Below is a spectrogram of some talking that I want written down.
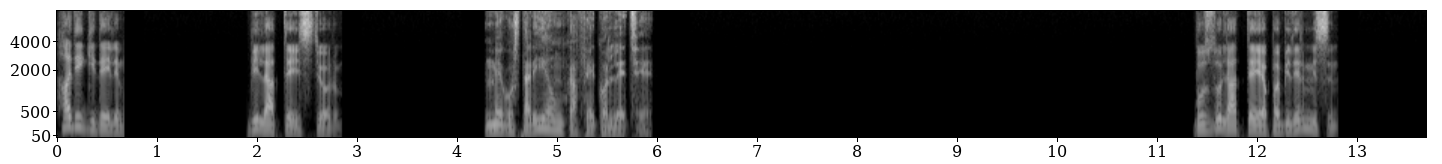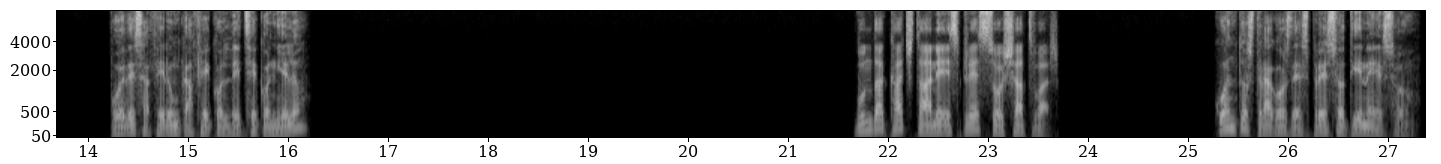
Hadi gidelim. Bir latte istiyorum. Me gustaría un café con leche. Buzlu latte yapabilir misin? ¿Puedes hacer un café con leche con hielo? Bunda kaç tane espresso shot var? ¿Cuántos tragos de espresso tiene eso?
